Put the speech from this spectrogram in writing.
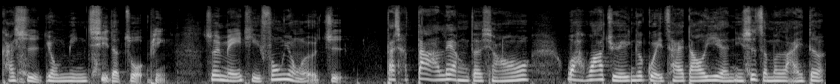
开始有名气的作品，所以媒体蜂拥而至。大家大量的想要哇挖掘一个鬼才导演，你是怎么来的？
